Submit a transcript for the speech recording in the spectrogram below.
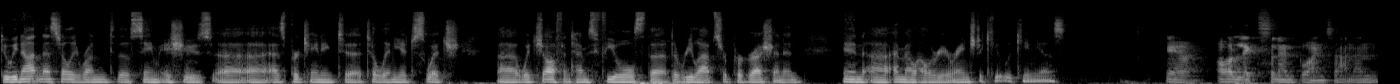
do we not necessarily run into those same issues uh, uh, as pertaining to to lineage switch, uh, which oftentimes fuels the the relapse or progression in in uh, MLL rearranged acute leukemias? Yeah, all excellent points, Anand.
